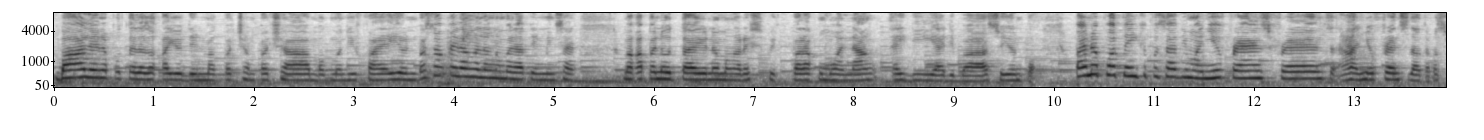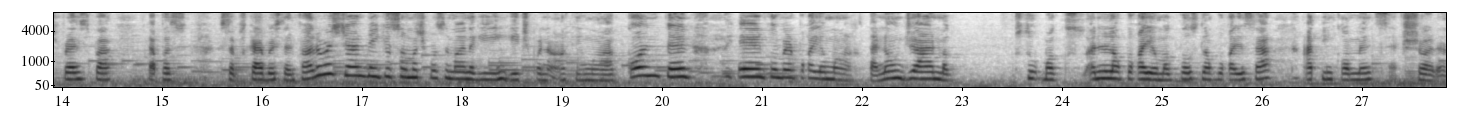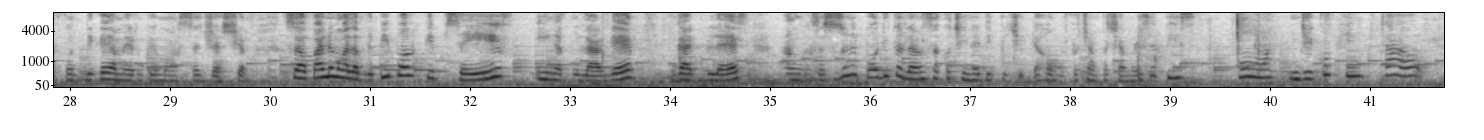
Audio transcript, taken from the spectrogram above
bahala na po talaga kayo din magpatsyam-patsyam, mag-modify yun. Basta ang kailangan lang naman natin minsan makapanood tayo ng mga recipe para kumuha ng idea, di ba? So, yun po. Paano po? Thank you po sa ating mga new friends, friends, ah, new friends daw, tapos friends pa, tapos subscribers and followers dyan. Thank you so much po sa mga nag engage po ng aking mga content. And kung meron po kayong mga tanong dyan, mag mag, ano lang po kayo, mag-post lang po kayo sa ating comment section. At kung di kaya, meron kayong mga suggestion. So, paano mga lovely people? Keep safe. Ingat po lagi. God bless. Hanggang sa susunod po, dito lang sa Cucina di Pichi, the home of Pacham Pacham recipes. Enjoy cooking! Ciao!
